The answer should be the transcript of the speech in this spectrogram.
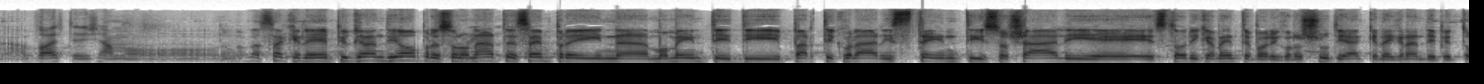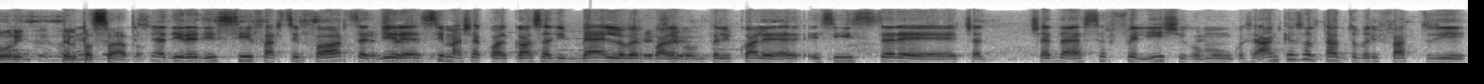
a volte diciamo... No, ma sa che le più grandi opere sono nate sempre in momenti di particolari stenti sociali e storicamente poi riconosciuti anche dai grandi pittori del passato. Bisogna dire di sì, farsi forza e, e dire certo. sì ma c'è qualcosa di bello per, quale, certo. per il quale esistere, c'è da essere felici comunque, anche soltanto per il fatto di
